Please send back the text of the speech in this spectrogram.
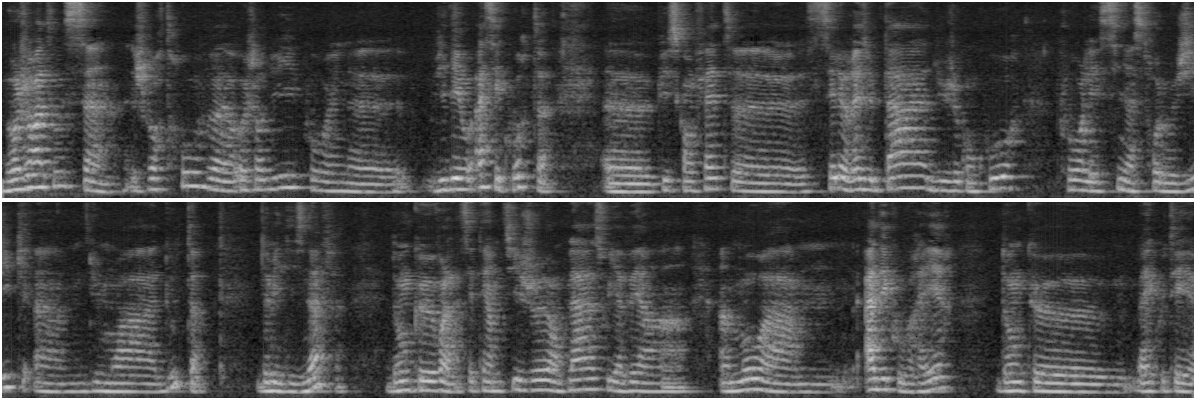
Bonjour à tous, je vous retrouve euh, aujourd'hui pour une euh, vidéo assez courte euh, puisqu'en fait c'est le résultat du jeu concours pour les signes astrologiques du mois d'août 2019. Donc voilà, c'était un petit jeu en place où il y avait un, mot à, découvrir. Donc bah, écoutez,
